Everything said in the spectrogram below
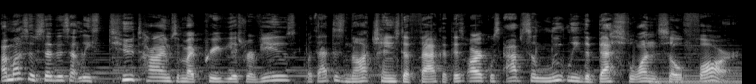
I must have said this at least two times in my previous reviews, but that does not change the fact that this arc was absolutely the best one so far.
